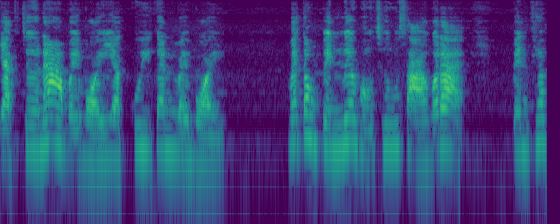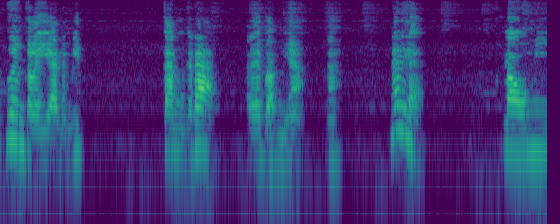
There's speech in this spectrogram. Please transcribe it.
อยากเจอหน้าบ่อยๆ อยากคุยกันบ่อยๆ ไม่ต้องเป็นเรื่องของชู้สาวก็ได้ เป็นแค่เพื่อนกัลยาณมิตรกันก็ได้ อะไรแบบเนี้ยนะ นั่นแหละ เรามี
